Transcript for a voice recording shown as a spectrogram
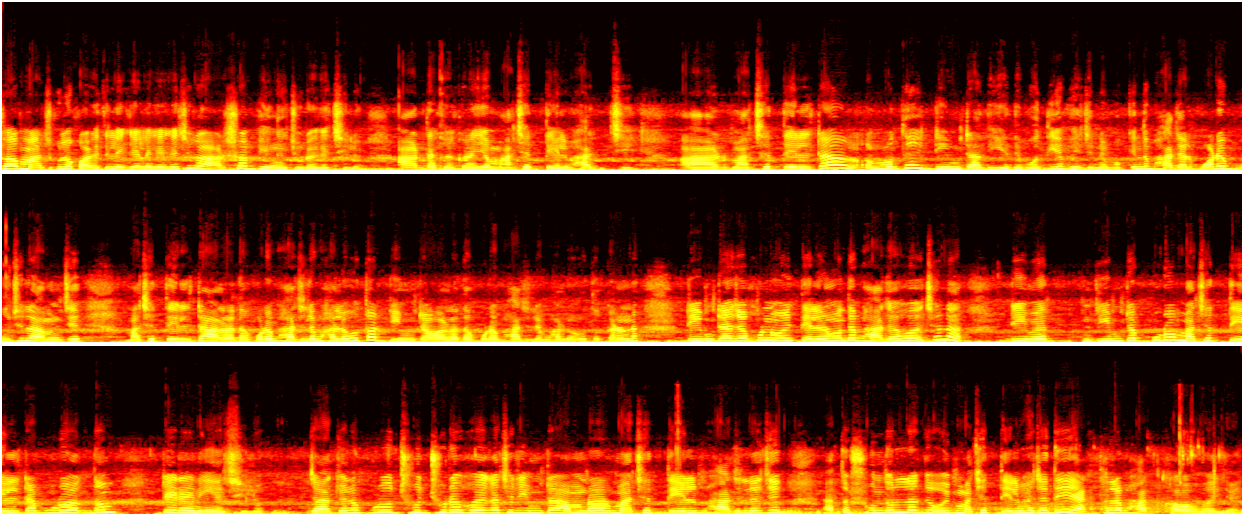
সব মাছগুলো কড়াইতে লেগে লেগে গেছিল আর সব ভেঙে চুরে গেছিল। আর দেখো এখানে যে মাছের তেল ভাজছি। আর মাছের তেলটা ওর মধ্যে ডিমটা দিয়ে দেবো, দিয়ে ভেজে নেব। কিন্তু ভাজার পরে বুঝলাম যে মাছের তেলটা আলাদা করে ভাজলে ভালো হতো আর ডিমটাও আলাদা করে ভাজলে ভালো হতো। কেননা ডিমটা যখন ওই তেলের মধ্যে ভাজা হয়েছে না, ডিমের, ডিমটা পুরো মাছের তেলটা পুরো একদম টেনে নিয়েছিল। যার জন্য পুরো ঝুরঝুরে হয়ে গেছে ডিমটা। আমরা মাছের তেল ভাজলে যে এত সুন্দর লাগে, ওই মাছের তেল ভাজা দিয়ে এক থালা ভাত খাওয়া হয়ে যায়।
